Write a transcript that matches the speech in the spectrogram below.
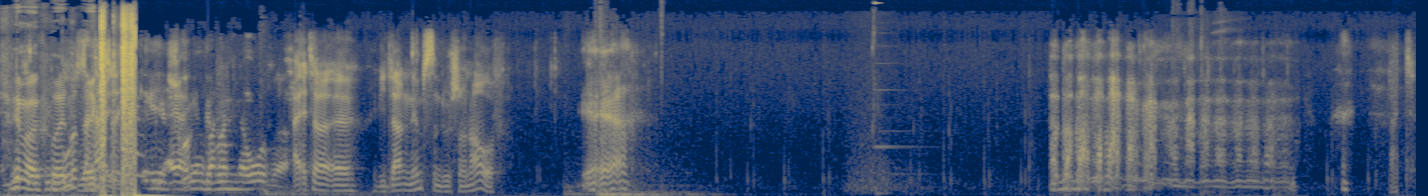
ich bin mal kurz Hose. Alter, äh, wie lange nimmst denn du schon auf? Ja, ja. Was?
